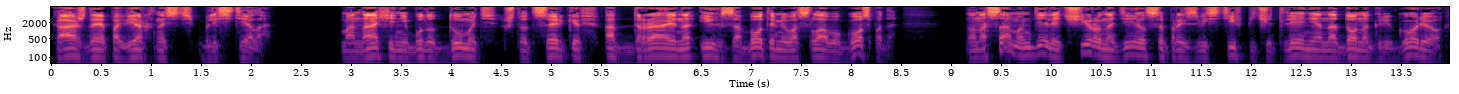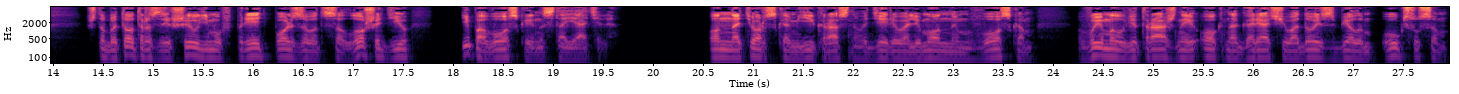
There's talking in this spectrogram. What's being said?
Каждая поверхность блестела. Монахи не будут думать, что церковь отдраена их заботами во славу Господа, но на самом деле Чиро надеялся произвести впечатление на Дона Григорио, чтобы тот разрешил ему впредь пользоваться лошадью и повозкой настоятеля. Он натер скамьи красного дерева лимонным воском, вымыл витражные окна горячей водой с белым уксусом,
